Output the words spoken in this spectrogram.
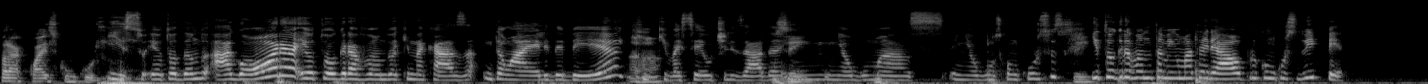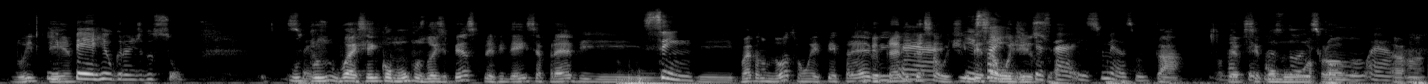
para quais concursos? Isso, eu tô dando. Agora eu tô gravando aqui na casa, então a LDB, que, que vai ser utilizada em, em algumas, em alguns concursos. Sim. E tô gravando também o material pro concurso do IP, Do IP. IP Rio Grande do Sul. O- aí. vai ser em comum para os dois IPs? Previdência, Prev e. Sim. E como é que é o nome do outro? Um IP Prev? IP Prev e IP É, Saúde. IP Isso aí, Saúde, IP isso. É, isso mesmo. Tá. Vai Deve ter ser comum a dois, prova. comum, é, Aham.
